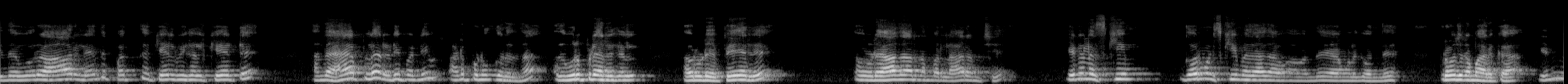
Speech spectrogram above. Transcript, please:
இந்த ஒரு ஆறுலேருந்து பத்து கேள்விகள் கேட்டு அந்த ஆப்பில் ரெடி பண்ணி அனுப்பணுங்கிறது தான். அது உறுப்பினர்கள் அவருடைய பேர் அவருடைய ஆதார் நம்பரில் ஆரம்பித்து என்னென்ன ஸ்கீம் கவர்மெண்ட் ஸ்கீம் ஏதாவது அவங்க வந்து அவங்களுக்கு வந்து பிரயோஜனமாக இருக்கா என்ன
